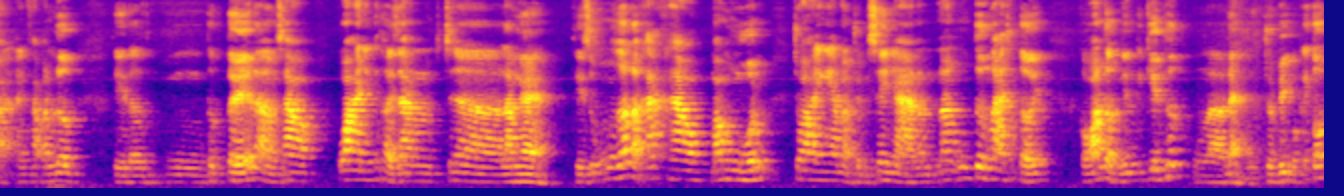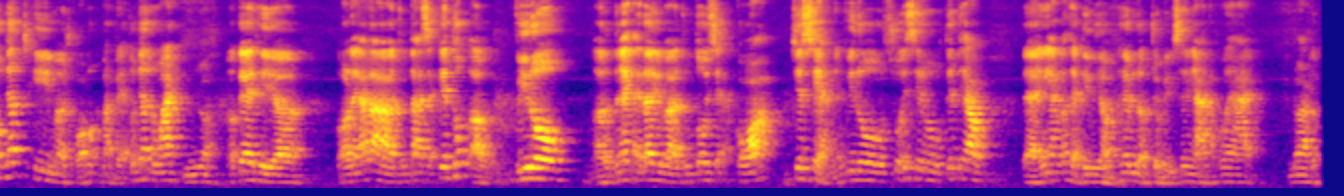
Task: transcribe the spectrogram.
và anh Phạm Văn Lương. Thì ừm, thực tế là làm sao? Qua những cái thời gian à, làm nghề thì Dũng rất là khát khao mong muốn cho anh em là chuẩn bị xây nhà năm cũng tương lai sắp tới có được những cái kiến thức là để chuẩn bị một cách tốt nhất khi mà có một bản vẽ tốt nhất đúng không anh? đúng rồi Ok thì ờ, có lẽ là chúng ta sẽ kết thúc ở video ở ngay tại đây và chúng tôi sẽ có chia sẻ những video chuỗi video tiếp theo để anh em có thể tìm hiểu thêm được chuẩn bị xây nhà năm 2022. Vâng. Ok.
